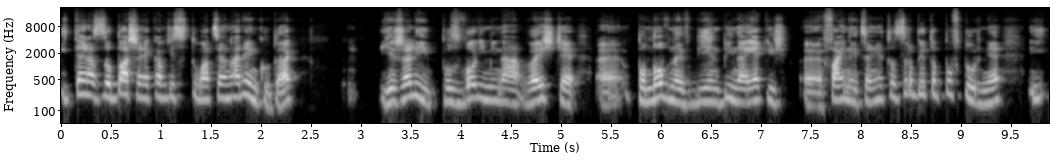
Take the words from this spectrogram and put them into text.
I teraz zobaczę, jaka będzie sytuacja na rynku, tak? Jeżeli pozwoli mi na wejście e, ponowne w BNB na jakiejś e, fajnej cenie, to zrobię to powtórnie i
